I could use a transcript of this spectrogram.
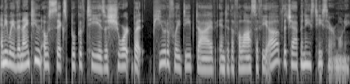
Anyway, the 1906 Book of Tea is a short but beautifully deep dive into the philosophy of the Japanese tea ceremony,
